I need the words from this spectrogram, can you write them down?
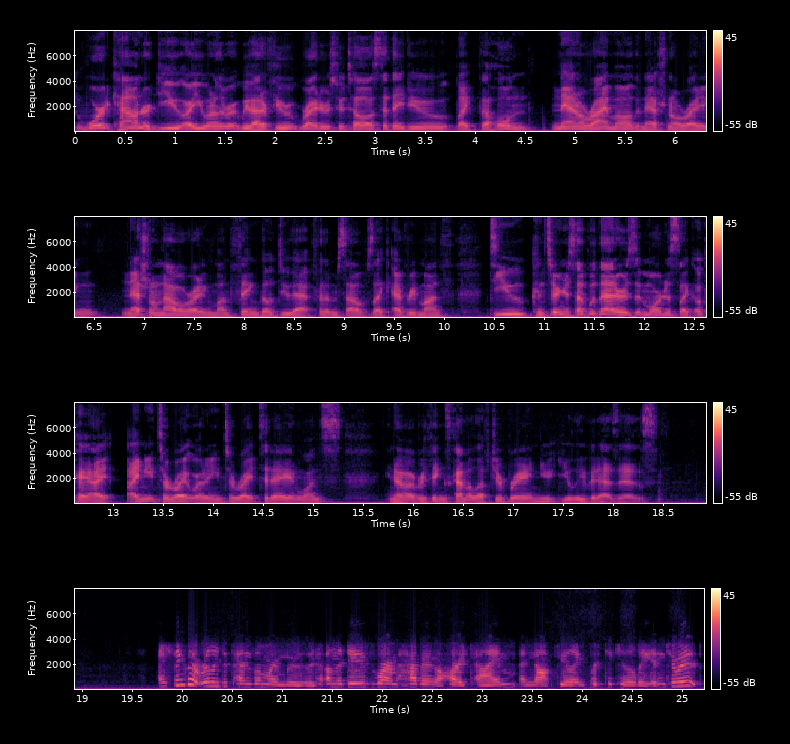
word count, or do you are you one of the? We've had a few writers who tell us that they do like the whole NaNoWriMo, the National Writing National Novel Writing Month thing. They'll do that for themselves like every month. Do you concern yourself with that, or is it more just like okay, I I need to write what I need to write today, and once you know everything's kind of left your brain, you you leave it as is. I think that really depends on my mood. On the days where I'm having a hard time and not feeling particularly into it,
